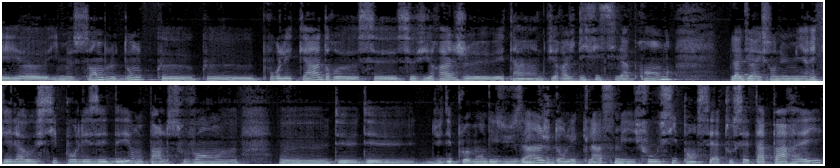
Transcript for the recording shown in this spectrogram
Et euh, il me semble donc que, que pour les cadres, ce, ce virage est un virage difficile à prendre la direction du numérique est là aussi pour les aider. On parle souvent euh, euh, du déploiement des usages dans les classes, mais il faut aussi penser à tout cet appareil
